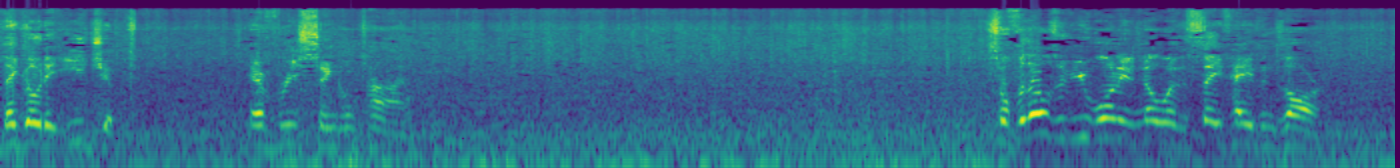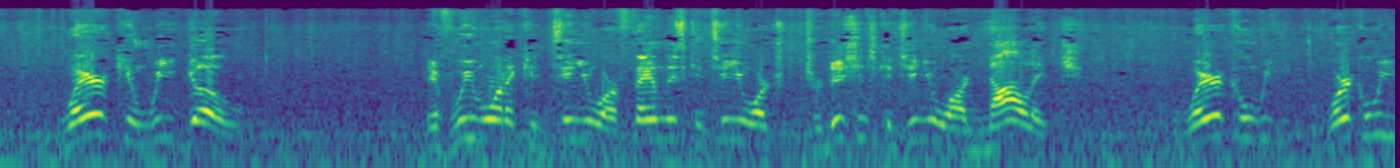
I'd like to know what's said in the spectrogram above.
They go to Egypt every single time. So for those of you wanting to know where the safe havens are, where can we go if we want to continue our families, continue our traditions, continue our knowledge? Where can we where can we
